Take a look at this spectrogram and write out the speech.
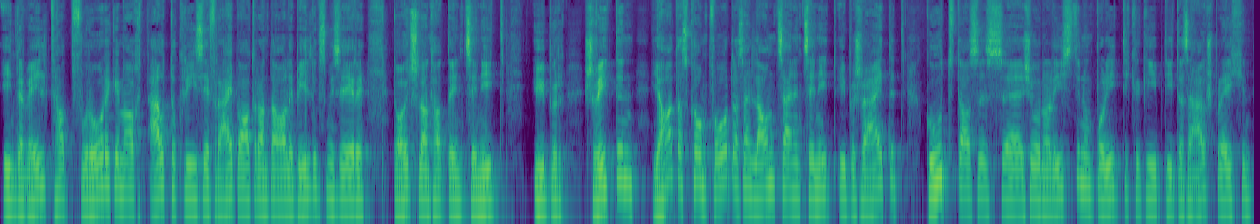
in der Welt hat Furore gemacht. Autokrise, Freibadrandale, Bildungsmisere. Deutschland hat den Zenit überschritten. Ja, das kommt vor, dass ein Land seinen Zenit überschreitet. Gut, dass es äh, Journalisten und Politiker gibt, die das aussprechen,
